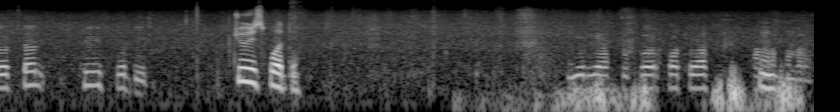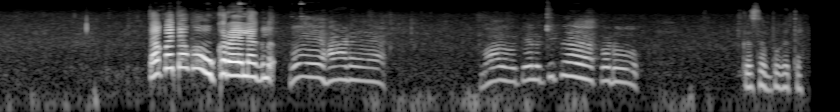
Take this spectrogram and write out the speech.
टोटल पोती. चोवीस पोते. युरिया सुपर पोटॅश टाका टाका उकरायला लागलं. हे हाड. माळ केलं किती कडू कसं बघत आहे.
